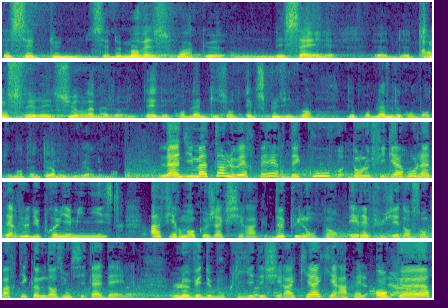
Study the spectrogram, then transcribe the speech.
Et c'est de mauvaise foi qu'on essaye euh, de transférer sur la majorité des problèmes qui sont exclusivement des problèmes de comportement interne au gouvernement. Lundi matin, le RPR découvre dans le Figaro l'interview du Premier ministre, affirmant que Jacques Chirac, depuis longtemps, est réfugié dans son parti comme dans une citadelle. Levé de bouclier des Chiraciens qui rappellent en chœur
